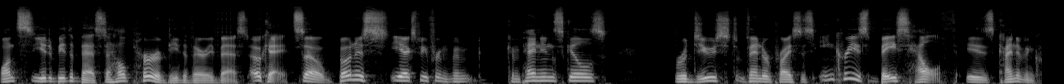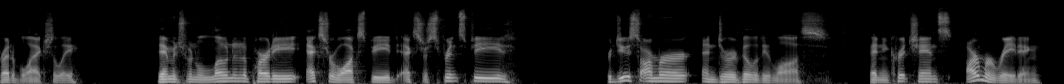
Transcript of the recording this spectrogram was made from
Wants you to be the best to help her be the very best. Okay, so bonus EXP from companion skills, reduced vendor prices, increased base health is kind of incredible actually. Damage when alone in a party, extra walk speed, extra sprint speed, reduced armor and durability loss, companion crit chance, armor rating,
